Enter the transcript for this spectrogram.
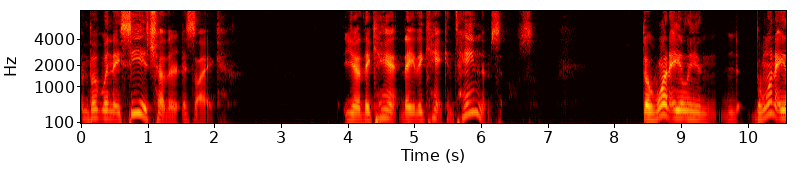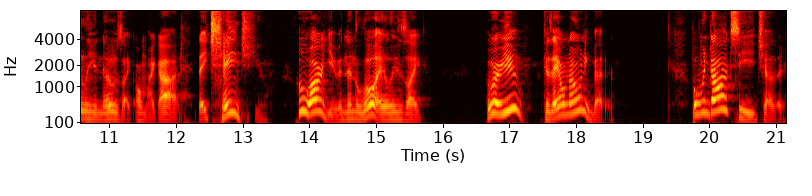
but when they see each other it's like yeah they can't they they can't contain themselves the one alien the one alien knows like, "Oh my god, they changed you. Who are you?" And then the little alien's like, "Who are you?" Cuz they don't know any better. But when dogs see each other,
